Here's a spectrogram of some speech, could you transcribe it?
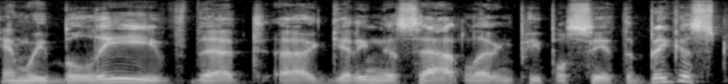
and we believe that uh, getting this out, letting people see it. The biggest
